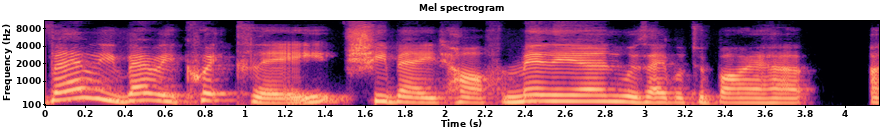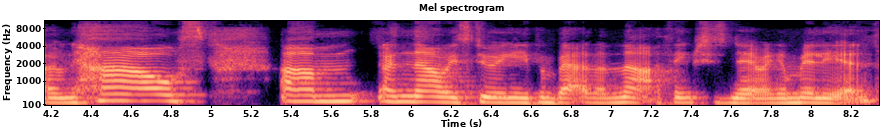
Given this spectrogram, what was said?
very, very quickly, she made half a million, was able to buy her own house, um, and now is doing even better than that. I think she's nearing a million.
